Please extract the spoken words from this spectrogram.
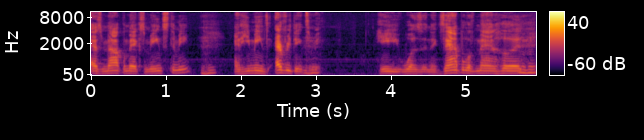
as Malcolm X means to me, mm-hmm. and he means everything to mm-hmm. me. He was an example of manhood mm-hmm.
